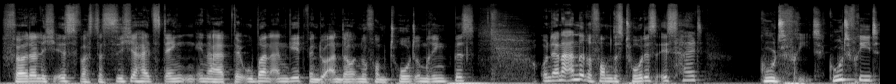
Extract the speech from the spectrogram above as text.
förderlich ist, was das Sicherheitsdenken innerhalb der U-Bahn angeht, wenn du andauernd nur vom Tod umringt bist. Und eine andere Form des Todes ist halt Gutfried. Gutfried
